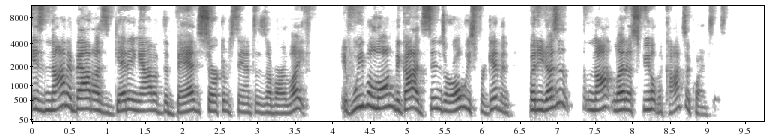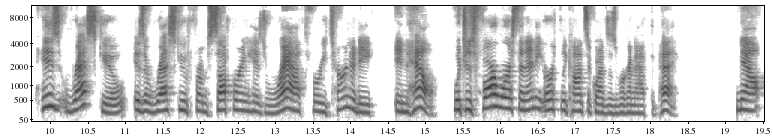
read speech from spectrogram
is not about us getting out of the bad circumstances of our life. If we belong to God, sins are always forgiven, but He doesn't not let us feel the consequences. His rescue is a rescue from suffering His wrath for eternity in hell, which is far worse than any earthly consequences we're going to have to pay. Now,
